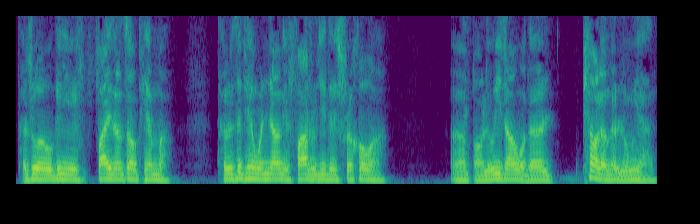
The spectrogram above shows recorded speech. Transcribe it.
他说：“我给你发一张照片吧。”他说：“这篇文章你发出去的时候啊，呃，保留一张我的漂亮的容颜。”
